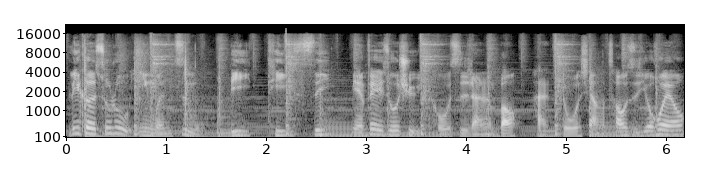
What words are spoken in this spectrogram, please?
立刻输入英文字母 BTC，免费索取投资懒人包和多项超值优惠哦。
